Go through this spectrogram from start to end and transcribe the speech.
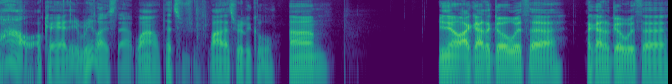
Wow. Okay, I didn't realize that. Wow, that's wow, that's really cool. Um, you know, I gotta go with uh, I gotta go with uh.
